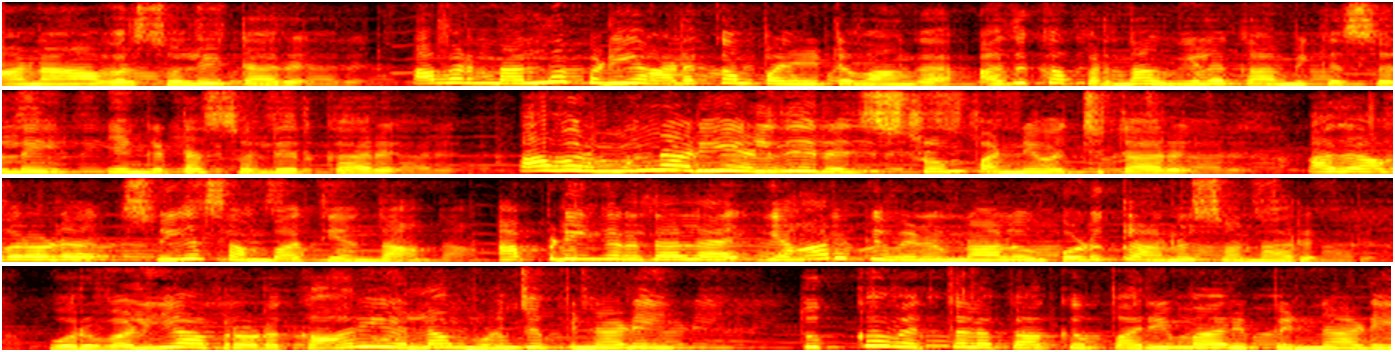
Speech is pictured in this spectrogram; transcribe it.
ஆனா அவர் சொல்லிட்டாரு அவர் நல்லபடியா அடக்கம் பண்ணிட்டு வாங்க. அதுக்கப்புறம் தான் உயிரை காமிக்க சொல்லி என்கிட்ட சொல்லியிருக்காரு. அவர் முன்னாடியே எழுதி ரெஜிஸ்டரும் பண்ணி வச்சுட்டாரு. அது அவரோட சுய சம்பாத்தியம் தான் அப்படிங்கறதால யாருக்கு வேணும்னாலும் கொடுக்கலான்னு சொன்னாரு. ஒரு வழியா அவரோட காரியம் எல்லாம் முடிஞ்ச பின்னாடி துக்க வெத்தலை பாக்கு பரிமாறி பின்னாடி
